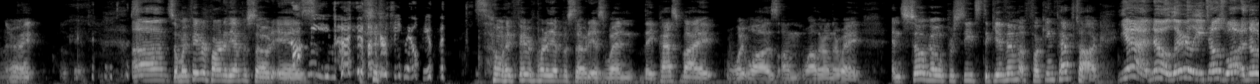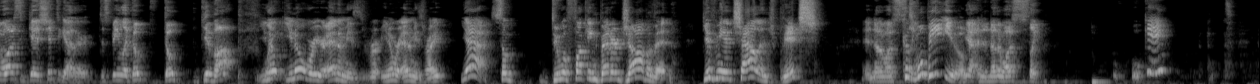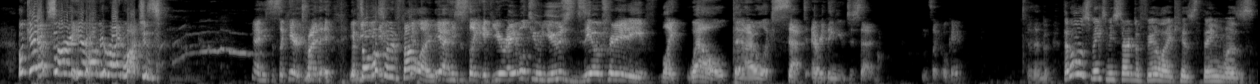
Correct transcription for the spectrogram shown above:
All right. Okay. Um. So my favorite part of the episode is Not me, but other female humans. so my favorite part of the episode is when they pass by White Woz on while they're on their way, and Sogo proceeds to give him a fucking pep talk. Yeah. No. Literally, he tells Wa- another Wallace to get his shit together. Just being like, don't don't give up. You Like- know, you know where your enemies. You know we're enemies, right? Yeah. So do a fucking better job of it. Give me a challenge, bitch. And another one's Because like, we'll beat you. yeah, and another one's just like, okay. Okay, I'm sorry. Here, have your ride watches. Yeah, he's just like, here, try the. If That's you- almost if- what it felt yeah, like. Yeah, he's just like, if you're able to use Zi-O Trinity like well, then I will accept everything you just said. And it's like, okay. And then That almost makes me start to feel like his thing was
